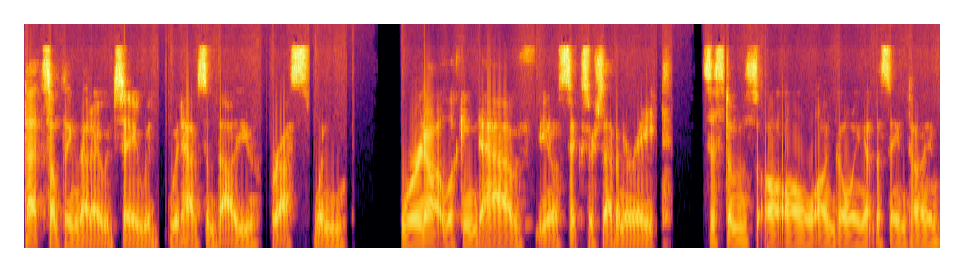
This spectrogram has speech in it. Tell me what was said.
That's something that I would say would would have some value for us when we're not looking to have you know six or seven or eight systems all, all ongoing at the same time.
